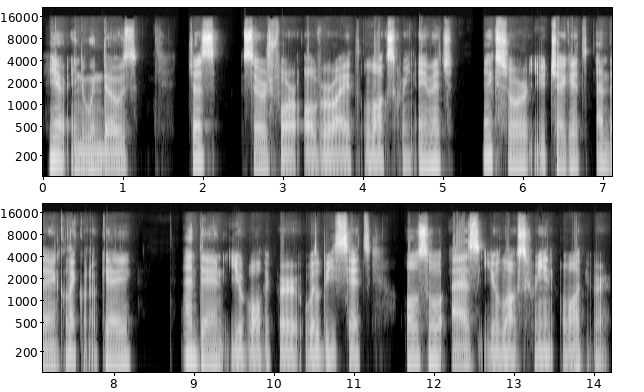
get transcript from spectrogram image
here in the windows, just search for override lock screen image. Make sure you check it and then click on OK. And then your wallpaper will be set also as your lock screen wallpaper.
